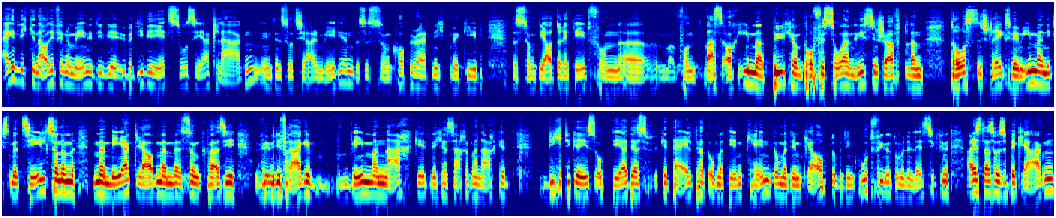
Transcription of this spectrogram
eigentlich genau die Phänomene, die wir, über die wir jetzt so sehr klagen in den sozialen Medien, dass es so ein Copyright nicht mehr gibt, dass so die Autorität von, äh, von was auch immer, Büchern, Professoren, Wissenschaftlern, Drosten, Strecks, wem immer nichts mehr zählt, sondern man mehr glauben, man so quasi über die Frage, wem man nachgeht, welcher Sache man nachgeht, wichtiger ist, ob der, der es geteilt hat, ob man den kennt, ob man dem glaubt, ob man den gut findet, ob man den lästig findet. Alles das, was sie beklagen,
